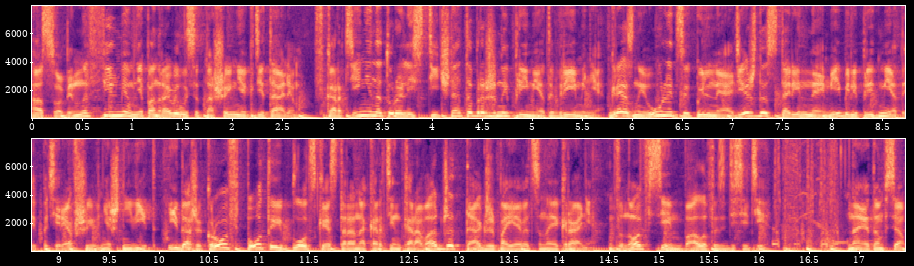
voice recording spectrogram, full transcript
Особенно в фильме мне понравилось отношение к деталям. В картине натуралистично отображены приметы времени. Грязные улицы, пыльная одежда, старинная мебель и предметы, потерявшие внешний вид. И даже кровь, пот и плотская сторона картин Караваджо также появятся на экране. Вновь 7 баллов из 10. На этом все.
